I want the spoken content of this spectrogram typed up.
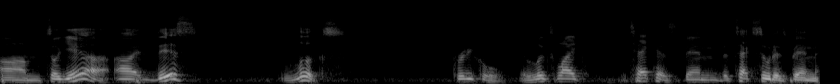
Um, so yeah, uh, this looks pretty cool. It looks like Tek has been the Tek suit has been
